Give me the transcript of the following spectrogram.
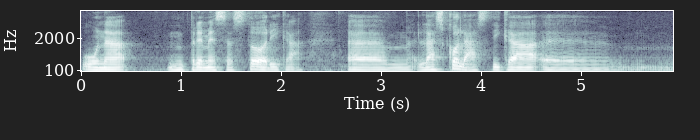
una mm, premessa storica. Um, la scolastica uh,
